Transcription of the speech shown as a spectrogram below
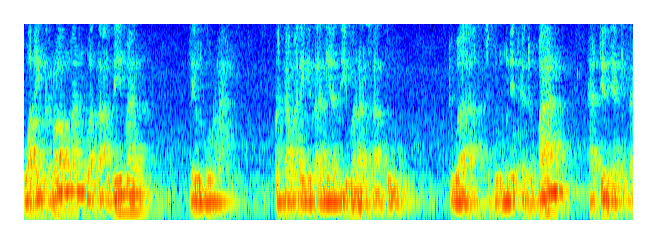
wa ikraman wa ta'ziman lil Quran. Maka mari kita niati barang satu dua sepuluh menit ke depan hadirnya kita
